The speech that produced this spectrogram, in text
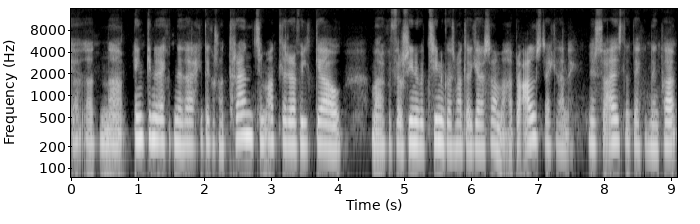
ja, þannig að enginn er veginn, það er ekkert eitthvað svona trend sem allir er að fylgja og maður er eitthvað fyrir síningu, síningu sem allir er að gera sama, það er bara alls ekki þannig. Mér finnst svo æðislegt veginn hvað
